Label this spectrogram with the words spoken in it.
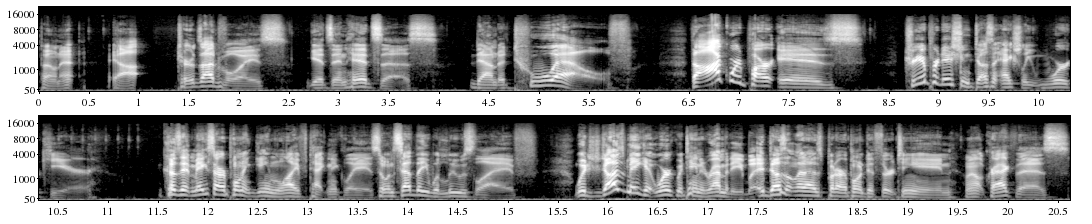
Opponent. Yeah. Turns out voice. Gets in, hits us. Down to 12. The awkward part is Tree of Perdition doesn't actually work here. because it makes our opponent gain life technically. So instead, they would lose life, which does make it work with Tainted Remedy, but it doesn't let us put our opponent to 13. Well, crack this.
